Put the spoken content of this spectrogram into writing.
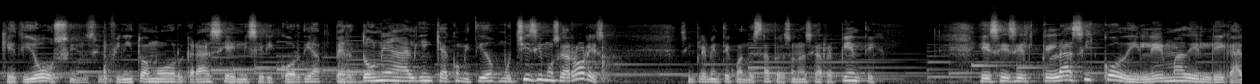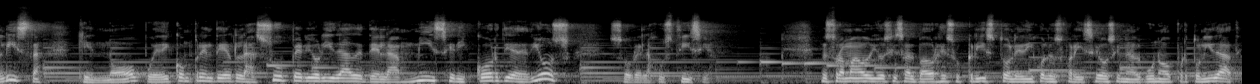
que Dios, en su infinito amor, gracia y misericordia, perdone a alguien que ha cometido muchísimos errores? Simplemente cuando esta persona se arrepiente, ese es el clásico dilema del legalista que no puede comprender la superioridad de la misericordia de Dios sobre la justicia. Nuestro amado Dios y Salvador Jesucristo le dijo a los fariseos en alguna oportunidad,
